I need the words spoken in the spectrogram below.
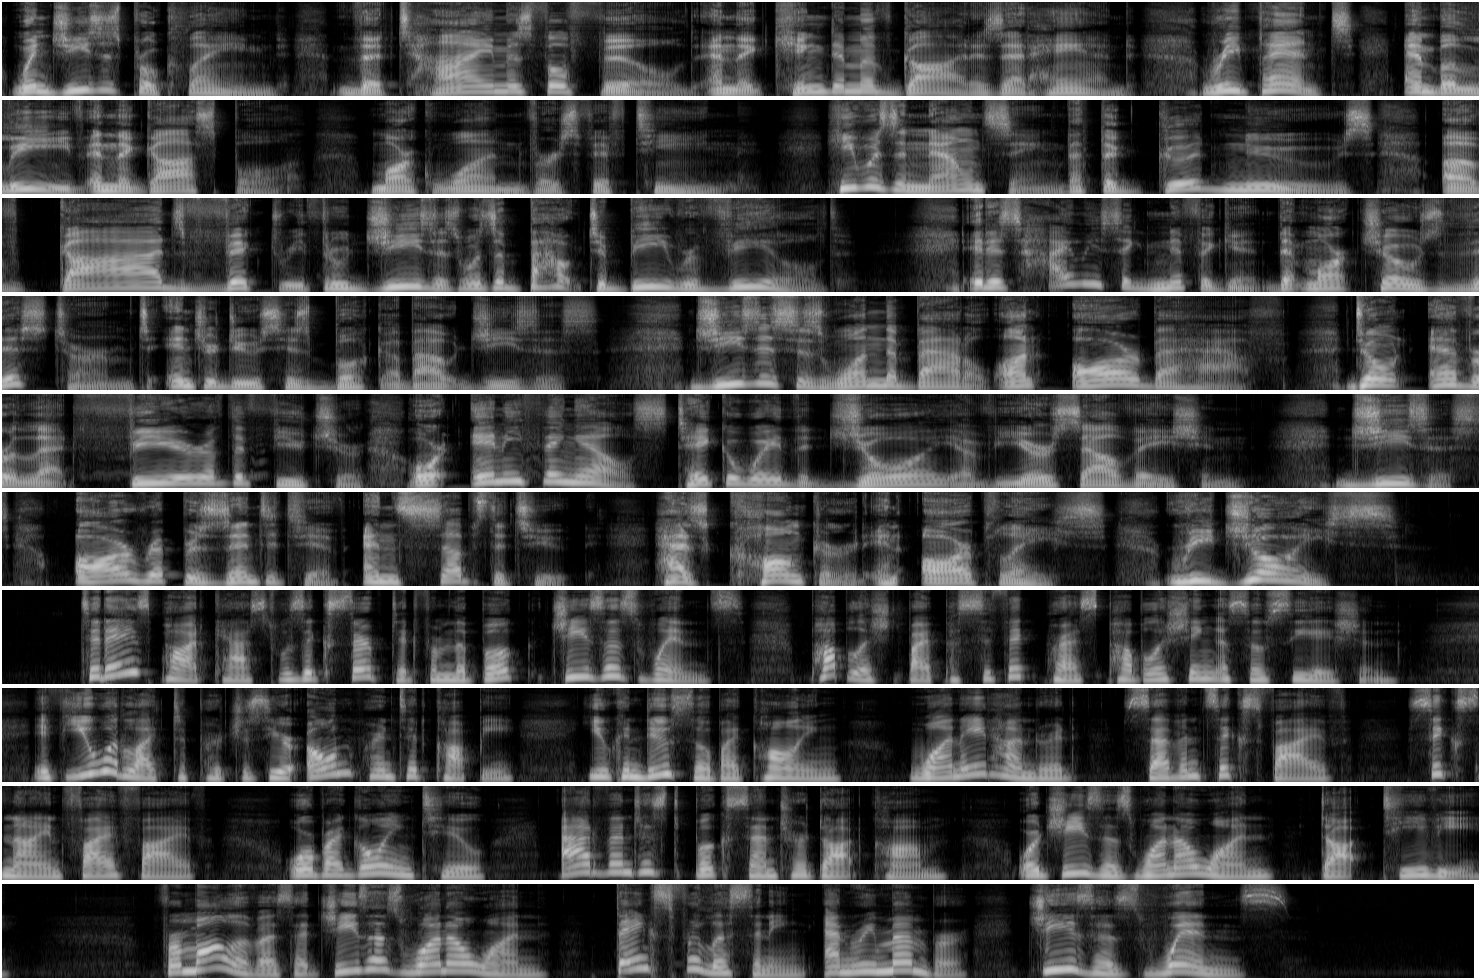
When Jesus proclaimed, The time is fulfilled and the kingdom of God is at hand, repent and believe in the gospel. Mark 1, verse 15. He was announcing that the good news of God's victory through Jesus was about to be revealed. It is highly significant that Mark chose this term to introduce his book about Jesus. Jesus has won the battle on our behalf. Don't ever let fear of the future or anything else take away the joy of your salvation. Jesus, our representative and substitute, has conquered in our place. Rejoice! Today's podcast was excerpted from the book Jesus Wins, published by Pacific Press Publishing Association. If you would like to purchase your own printed copy, you can do so by calling 1 800 765 6955 or by going to AdventistBookCenter.com or Jesus101.tv. From all of us at Jesus 101, thanks for listening, and remember, Jesus wins!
